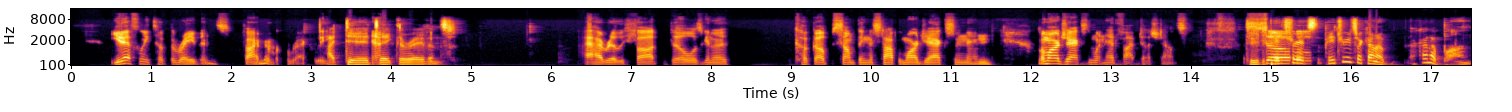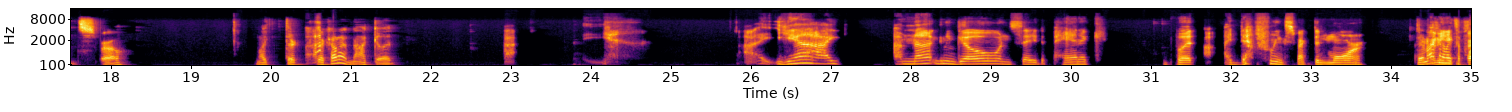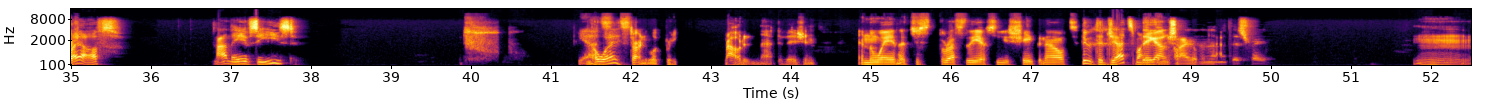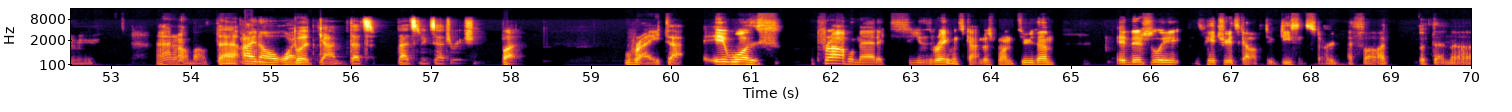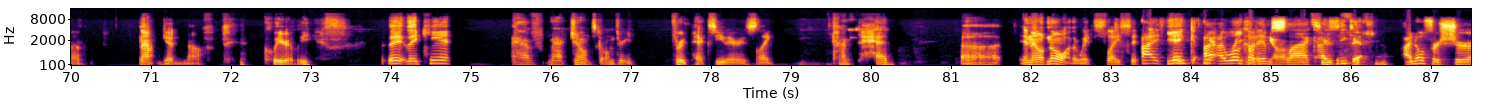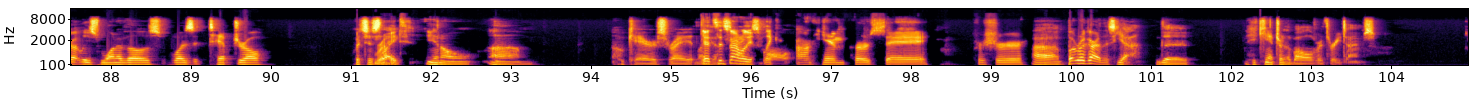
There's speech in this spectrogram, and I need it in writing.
you definitely took the Ravens, if I remember correctly. I did and take the Ravens. I really thought Bill was gonna cook up something to stop Lamar Jackson, and Lamar Jackson went and had five touchdowns. Dude, the so, Patriots, the Patriots are kind of they're kind of buns, bro. Like they're they're kind of not good. I, I yeah, I I'm not gonna go and say to panic, but I definitely expected more. They're not I gonna mean, make the playoffs. Not in the AFC East. yeah, no way. It's starting to look pretty crowded in that division. And the way that just the rest of the AFC is shaping out. Dude, the Jets might they finish higher than that at this rate. Mm, I don't know about that. I know one, but God, that's that's an exaggeration. But right, uh, it was problematic to see the Ravens kind of just run through them. Initially, the Patriots got off to a decent start, I thought, but then uh, not good enough. clearly, they they can't have Mac Jones going three three picks either. Is like kind of head. Uh, no no other way to slice it. I think I, I will cut him slack. I think it, I know for sure at least one of those was a tip drill, which is right. like you know, um, who cares, right? Like, it's it's not really like on him per se, for sure. Uh, but regardless, yeah, the he can't turn the ball over three times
